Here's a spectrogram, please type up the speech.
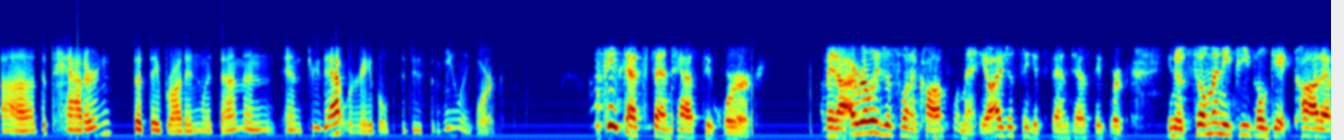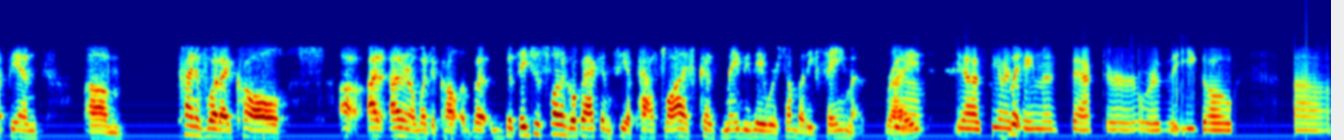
uh, the patterns that they brought in with them, and and through that we're able to do some healing work. I think that's fantastic work. I mean, I really just want to compliment you. I just think it's fantastic work. You know, so many people get caught up in um, kind of what I call uh, I, I don't know what to call it, but but they just want to go back and see a past life because maybe they were somebody famous, right? Yeah, yeah it's the entertainment but, factor or the ego uh,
